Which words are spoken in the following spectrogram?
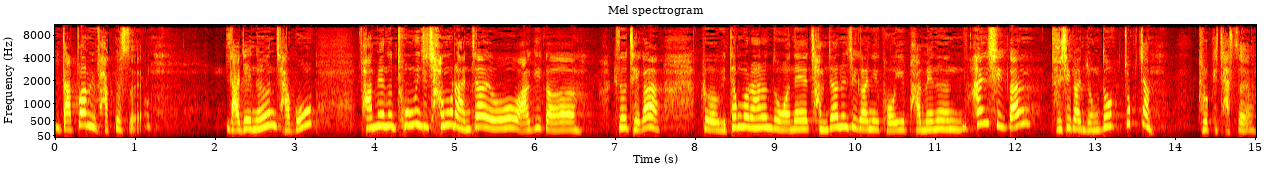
낮밤이 바뀌었어요. 낮에는 자고 밤에는 도무지 잠을 안 자요, 아기가. 그래서 제가 그 위탁모를 하는 동안에 잠자는 시간이 거의 밤에는 1시간, 2시간 정도 쪽잠 그렇게 잤어요.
